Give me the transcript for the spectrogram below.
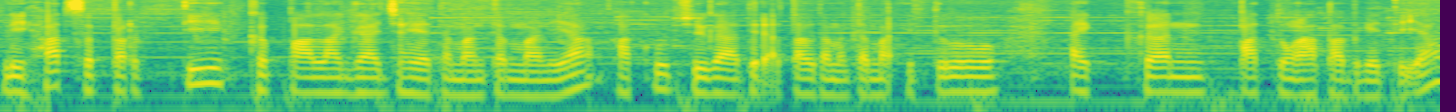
lihat seperti kepala gajah ya teman-teman ya. Aku juga tidak tahu teman-teman itu ikon patung apa begitu ya.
